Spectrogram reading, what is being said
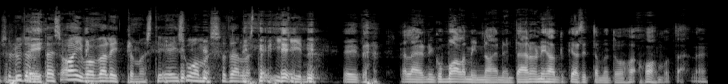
se lytättäisiin aivan välittömästi. Ei Suomessa tällaista ikinä. ei, tällainen niin kuin Malmin nainen. Tämä on ihan käsittämätön hahmo täällä.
